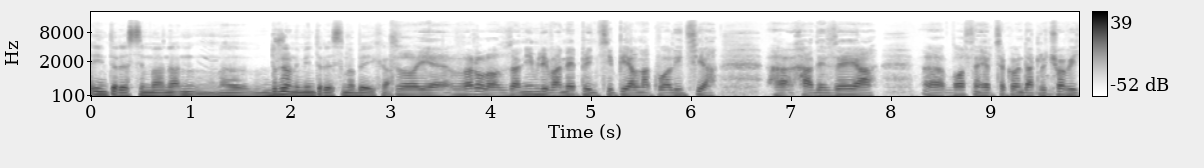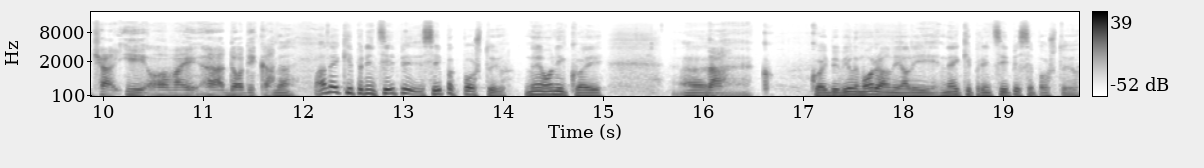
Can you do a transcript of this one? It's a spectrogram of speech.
interesima, državnim interesima BiH. To je vrlo zanimljiva, neprincipijalna koalicija HDZ-a, Bosna i Hercegovina, dakle Čovića i ovaj, Dodika. Da. A neki principi se ipak poštuju. Ne oni koji, koji bi bili moralni, ali neki principi se poštuju.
